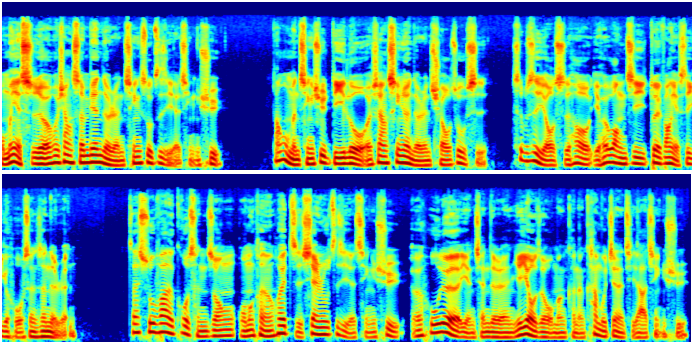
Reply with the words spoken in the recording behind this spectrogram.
我们也时而会向身边的人倾诉自己的情绪。当我们情绪低落而向信任的人求助时，是不是有时候也会忘记对方也是一个活生生的人？在抒发的过程中，我们可能会只陷入自己的情绪，而忽略了眼前的人也有着我们可能看不见的其他情绪。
